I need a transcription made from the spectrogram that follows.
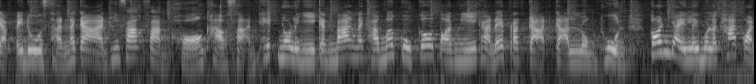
ยับไปดูสถานการณ์ที่ฝากฝั่งของข่าวสารเทคโนโลยีกันบ้างนะคะ เมื่อ Google ตอนนี้ค่ะได้ประกาศการลงทุน ก้อนใหญ่เลยมูลค่ากว่า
